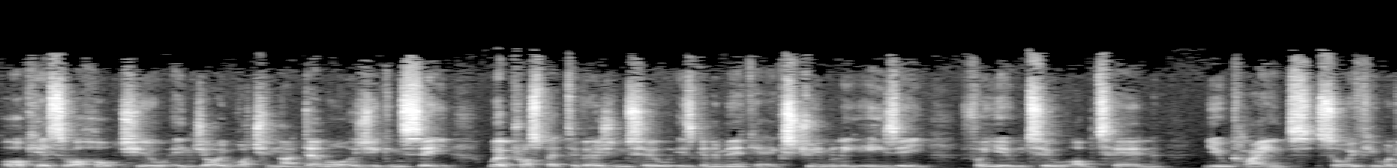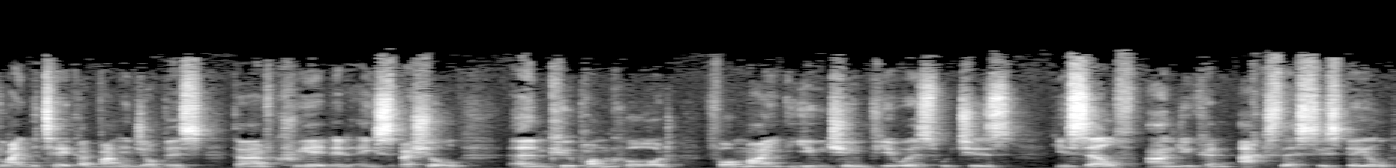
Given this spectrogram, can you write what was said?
Okay, so I hope you enjoyed watching that demo. As you can see, Web Prospectr version 2 is going to make it extremely easy for you to obtain new clients. So if you would like to take advantage of this, then I've created a special um, coupon code for my YouTube viewers, which is yourself and you can access this deal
